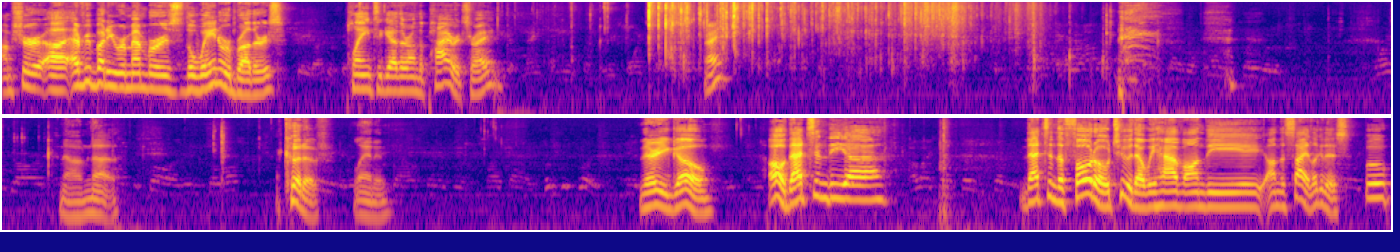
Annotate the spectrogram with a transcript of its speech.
I'm sure uh, everybody remembers the Waner brothers playing together on the Pirates, right? Right? No, I'm not. I could have, Landon. There you go. Oh, that's in the uh that's in the photo too that we have on the on the site. Look at this. Boop.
